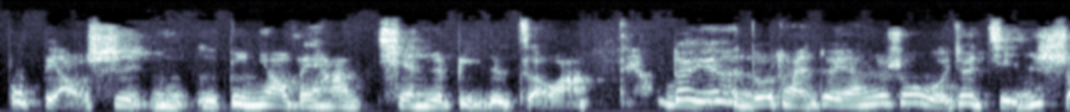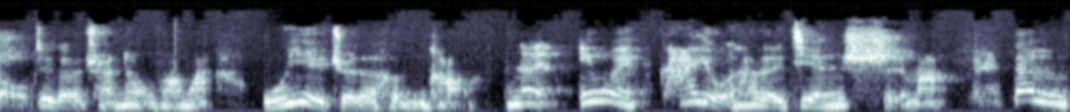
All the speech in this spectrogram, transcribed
不表示你一定要被他牵着鼻子走啊！对于很多团队啊，就说我就谨守这个传统方法，我也觉得很好。那因为他有他的坚持嘛，但。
